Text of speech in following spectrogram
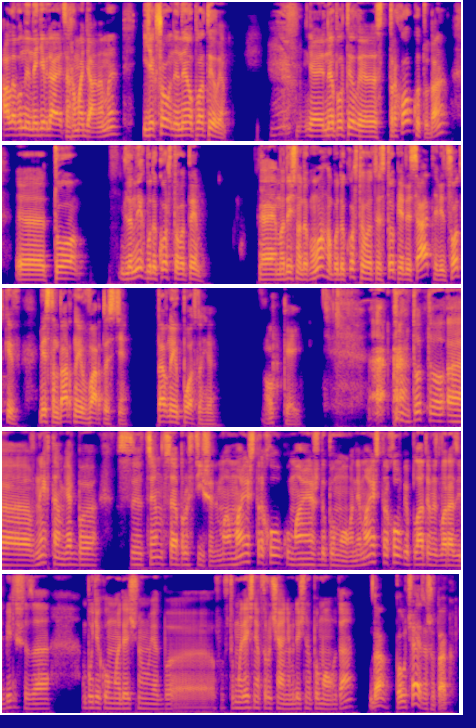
але вони не являються громадянами, і якщо вони не оплатили, е, не оплатили страховку туди, е, то для них буде коштувати медична допомога буде коштувати 150% від стандартної вартості певної послуги. Окей. Тобто е, в них там якби з цим все простіше. Маєш страховку, маєш допомогу. Не маєш страховки, платиш в два рази більше за будь-яку медичну, якби е, в- медичне втручання, медичну допомогу, так? Да, виходить, що так.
